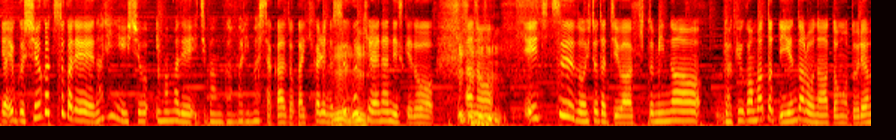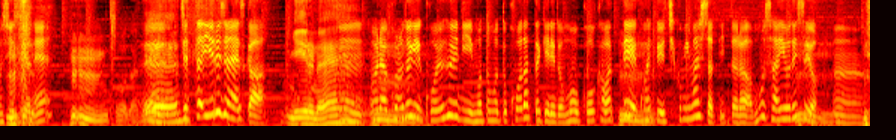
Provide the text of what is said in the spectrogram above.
いやよく就活とかで何に一生今まで一番頑張りましたか？とか聞かれるのすごい嫌いなんですけど、あの H2 の人たちはきっとみんな野球頑張ったって言えんだろうなと思うと羨ましいですよね。うん。そうだうねん、絶対言えるじゃないですか。見えるうねん、俺はこの時こういうふうにもともとこうだったけれどもこう変わってうん。こうやって打ち込みましたって言ったらもう採用ですよ。ううん。ん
